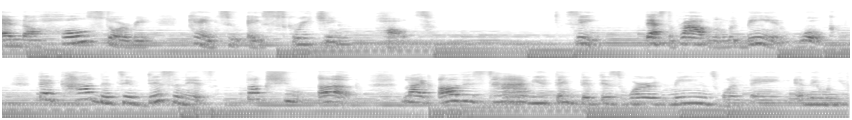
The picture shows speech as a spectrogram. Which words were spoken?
and the whole story came to a screeching halt. See, that's the problem with being woke. That cognitive dissonance fucks you up. Like all this time, you think that this word means one thing, and then when you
